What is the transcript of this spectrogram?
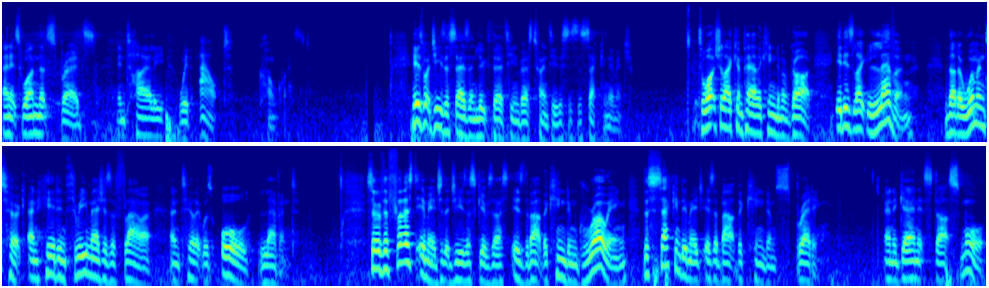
and it's one that spreads entirely without conquest. Here's what Jesus says in Luke 13, verse 20. This is the second image. To what shall I compare the kingdom of God? It is like leaven that a woman took and hid in three measures of flour until it was all leavened. So, if the first image that Jesus gives us is about the kingdom growing, the second image is about the kingdom spreading. And again, it starts small.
